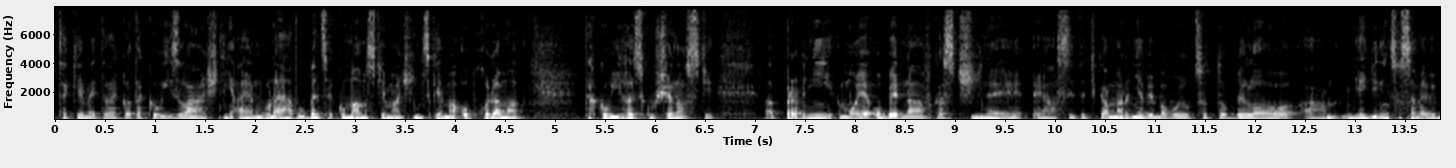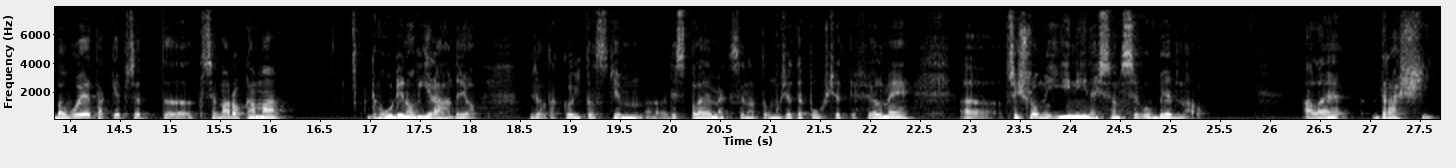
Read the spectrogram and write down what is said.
tak je mi to jako takový zvláštní. A jen ono já vůbec jako mám s těma čínskýma obchodama takovýhle zkušenosti. První moje objednávka z Číny, já si teďka marně vybavuju, co to bylo a jediný, co se mi vybavuje, tak je před eh, třema rokama dvoudinový rádio. Že, takový to s tím eh, displejem, jak se na to můžete pouštět i filmy. Eh, přišlo mi jiný, než jsem si objednal. ale dražší.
